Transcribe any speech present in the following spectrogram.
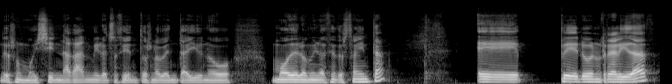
es un Moishin Nagant 1891 modelo 1930. Eh, pero en realidad,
